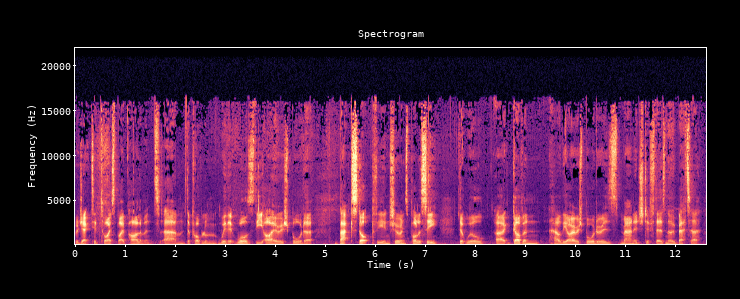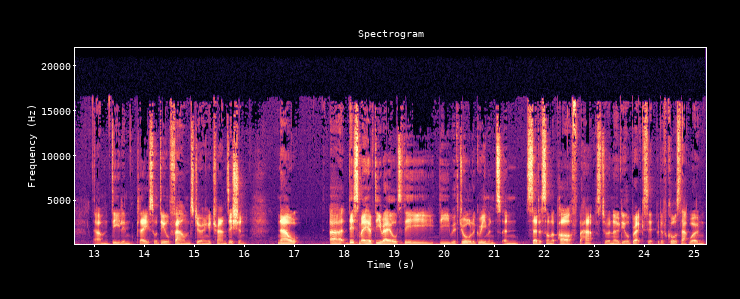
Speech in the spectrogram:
rejected twice by Parliament. Um, the problem with it was the Irish border backstop, the insurance policy that will uh, govern how the Irish border is managed if there's no better um, deal in place or deal found during a transition. Now, uh, this may have derailed the the withdrawal agreement and set us on a path, perhaps, to a No Deal Brexit. But of course, that won't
